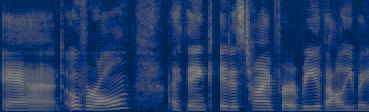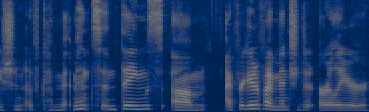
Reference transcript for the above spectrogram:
And overall, I think it is time for a reevaluation of commitments and things. Um, I forget if I mentioned it earlier,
